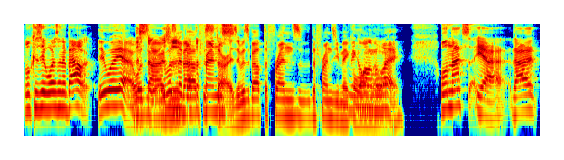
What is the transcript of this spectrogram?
Well, because it wasn't about it well yeah it wasn't, stars. it It was about about, the friends- stars it was about the friends the friends you make, Make along, the way. Well, and that's yeah, that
